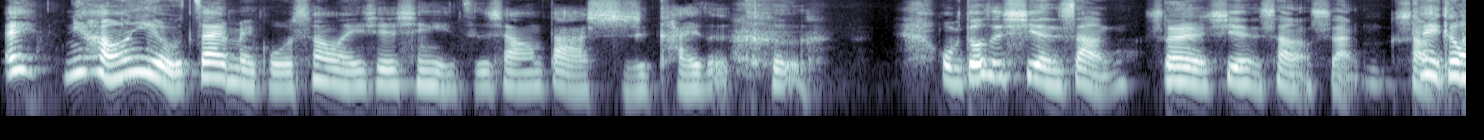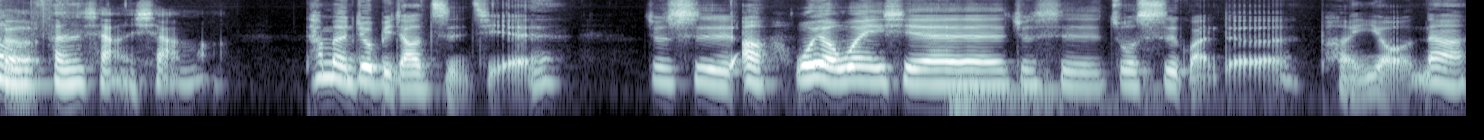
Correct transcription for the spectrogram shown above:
哎、欸，你好像也有在美国上了一些心理咨商大师开的课。我们都是线上，对，线上上，上，可以跟我们分享一下吗？他们就比较直接，就是哦，我有问一些就是做试管的朋友，那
